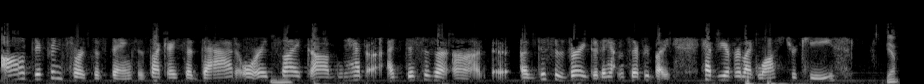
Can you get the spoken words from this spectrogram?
all different sorts of things. It's like I said that, or it's like um, have uh, this is a, uh, uh, this is very good. It happens to everybody. Have you ever like lost your keys? Yep.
